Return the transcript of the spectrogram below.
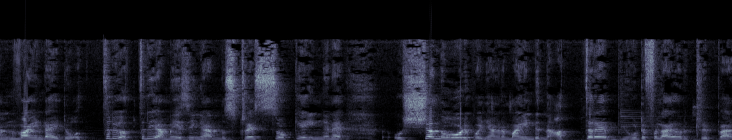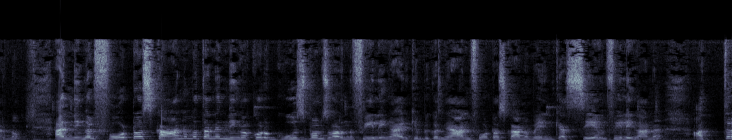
അൺവൈൻഡ് ആയിട്ട് ഒത്തിരി ഒത്തിരി അമേസിംഗ് ആയിരുന്നു. സ്ട്രെസ്സൊക്കെ ഇങ്ങനെ ഉഷന്ന് ഓടിപ്പോയി ഞങ്ങളുടെ മൈൻഡിൽ നിന്ന് അത്ര ബ്യൂട്ടിഫുൾ ആയ ഒരു ട്രിപ്പായിരുന്നു ആൻഡ് നിങ്ങൾ ഫോട്ടോസ് കാണുമ്പോൾ തന്നെ നിങ്ങൾക്കൊരു ഗൂസ് ബംസ് വരുന്ന ഫീലിംഗ് ആയിരിക്കും. ബിക്കോസ് ഞാൻ ഫോട്ടോസ് കാണുമ്പോൾ എനിക്ക് ആ സെയിം ഫീലിംഗ് ആണ്. അത്ര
